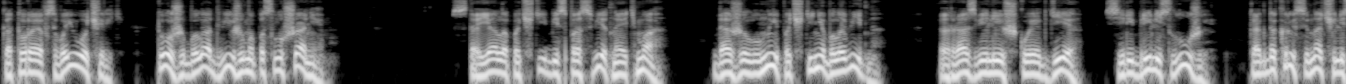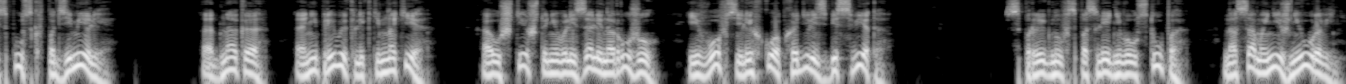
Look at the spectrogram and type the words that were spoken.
которая, в свою очередь, тоже была движима послушанием. Стояла почти беспросветная тьма, даже луны почти не было видно, разве лишь кое-где серебрились лужи, когда крысы начали спуск в подземелье. Однако они привыкли к темноте, а уж те, что не вылезали наружу, и вовсе легко обходились без света. Спрыгнув с последнего уступа на самый нижний уровень,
